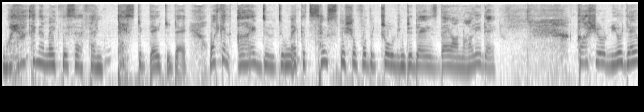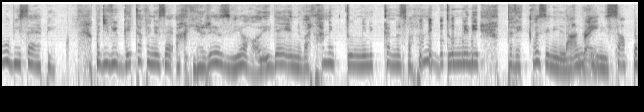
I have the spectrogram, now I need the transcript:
well, how can i make this a fantastic day today? What can i do to make it so special for the children today as they are on holiday gosh your your day will be so happy. But if you get up and you say ag hier is weer holiday en wat gaan ek doen met die kinders? Wat gaan ek doen met die breakfast en die lunch Right. en die supper?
